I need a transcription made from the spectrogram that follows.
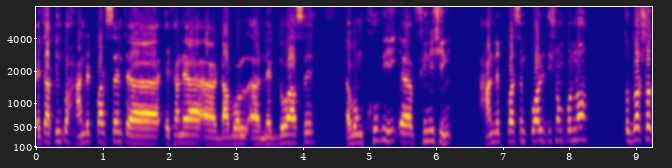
এটা কিন্তু হান্ড্রেড পার্সেন্ট এখানে ডাবল নেক দেওয়া আছে এবং খুবই ফিনিশিং হান্ড্রেড পার্সেন্ট কোয়ালিটি সম্পন্ন। তো দর্শক,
